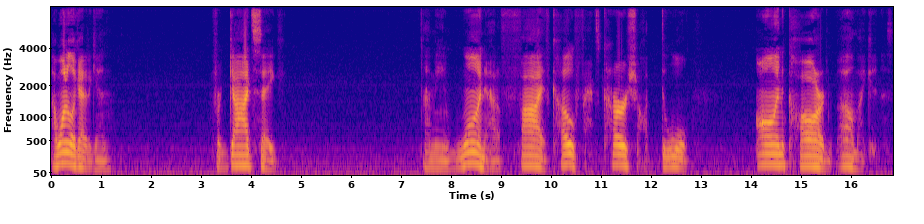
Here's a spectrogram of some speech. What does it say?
I want to look at it again. For God's sake. I mean, one out of five Koufax, Kershaw, dual on card. Oh my goodness.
